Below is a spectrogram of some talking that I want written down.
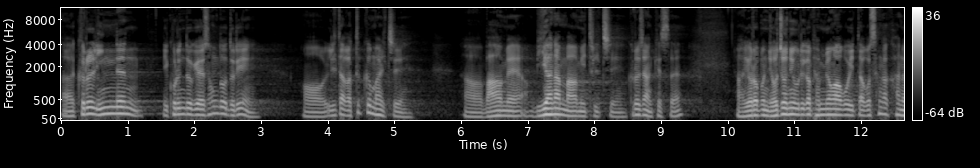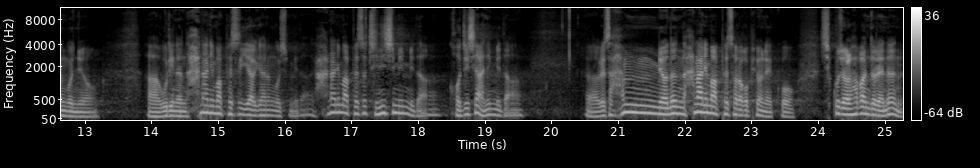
어, 글을 읽는 이 고린도 교회 성도들이 어, 읽다가 뜨끔할지 어, 마음에 미안한 마음이 들지 그러지 않겠어요? 아, 여러분 여전히 우리가 변명하고 있다고 생각하는군요. 아, 우리는 하나님 앞에서 이야기하는 것입니다. 하나님 앞에서 진심입니다. 거짓이 아닙니다. 어, 그래서 한 면은 하나님 앞에서라고 표현했고 19절 하반절에는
